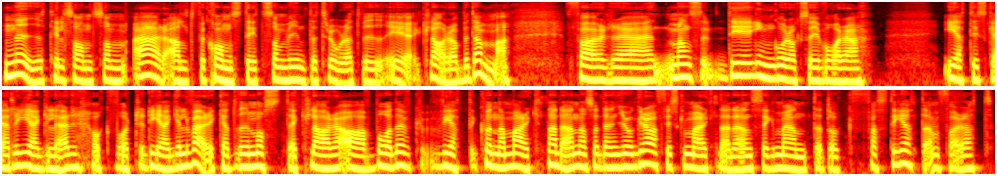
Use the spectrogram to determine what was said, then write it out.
nej till sånt som är allt för konstigt som vi inte tror att vi är klara att bedöma. För eh, man, det ingår också i våra etiska regler och vårt regelverk. Att vi måste klara av både vet, kunna marknaden, alltså den geografiska marknaden, segmentet och fastigheten för att,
